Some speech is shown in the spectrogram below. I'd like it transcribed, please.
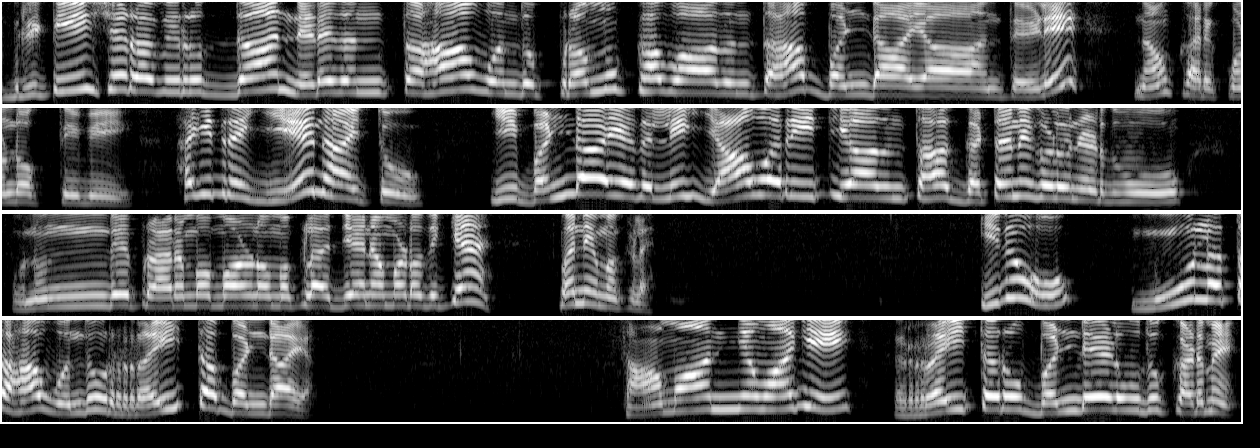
ಬ್ರಿಟಿಷರ ವಿರುದ್ಧ ನಡೆದಂತಹ ಒಂದು ಪ್ರಮುಖವಾದಂತಹ ಬಂಡಾಯ ಅಂತೇಳಿ ನಾವು ಕರ್ಕೊಂಡು ಹೋಗ್ತೀವಿ. ಹಾಗಿದ್ರೆ ಏನಾಯಿತು? ಈ ಬಂಡಾಯದಲ್ಲಿ ಯಾವ ರೀತಿಯಾದಂತಹ ಘಟನೆಗಳು ನಡೆದವು? ಒಂದೊಂದೇ ಪ್ರಾರಂಭ ಮಾಡೋಣ ಮಕ್ಕಳ ಅಧ್ಯಯನ ಮಾಡೋದಕ್ಕೆ. ಬನ್ನಿ ಮಕ್ಕಳೇ ಇದು ಮೂಲತಃ ಒಂದು ರೈತ ಬಂಡಾಯ. ಸಾಮಾನ್ಯವಾಗಿ ರೈತರು ಬಂಡೇಳುವುದು ಕಡಿಮೆ.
